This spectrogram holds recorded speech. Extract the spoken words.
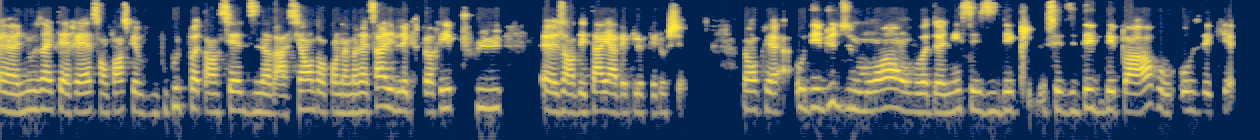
euh, nous intéresse, on pense qu'il y a beaucoup de potentiel d'innovation, donc on aimerait ça aller l'explorer plus en détail avec le fellowship. Donc, au début du mois, on va donner ces idées, ces idées de départ aux, aux équipes.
